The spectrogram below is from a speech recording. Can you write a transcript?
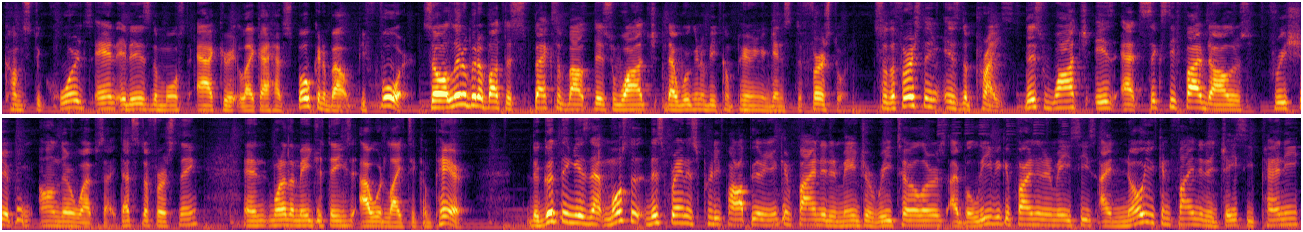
comes to quartz and it is the most accurate like I have spoken about before. So a little bit about the specs about this watch that we're going to be comparing against the first one. So the first thing is the price. This watch is at $65 free shipping on their website. That's the first thing and one of the major things I would like to compare. The good thing is that most of this brand is pretty popular and you can find it in major retailers. I believe you can find it in Macy's. I know you can find it at JCPenney.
